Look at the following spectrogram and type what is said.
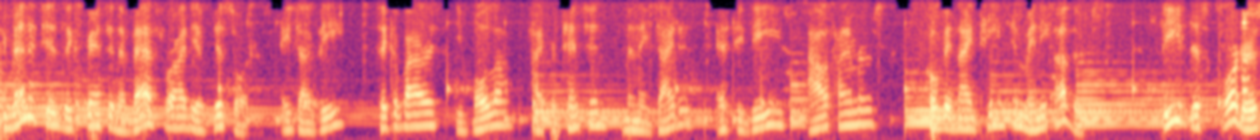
Humanity is experiencing a vast variety of disorders, HIV, Zika virus, Ebola, hypertension, meningitis, STDs, Alzheimer's, COVID-19, and many others. These disorders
